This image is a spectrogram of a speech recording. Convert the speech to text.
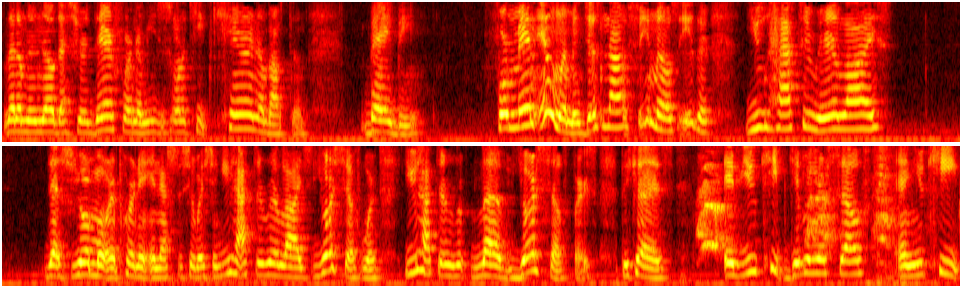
letting them know that you're there for them. You just want to keep caring about them. Baby, for men and women, just not females either, you have to realize that you're more important in that situation. You have to realize your self worth. You have to love yourself first. Because if you keep giving yourself and you keep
